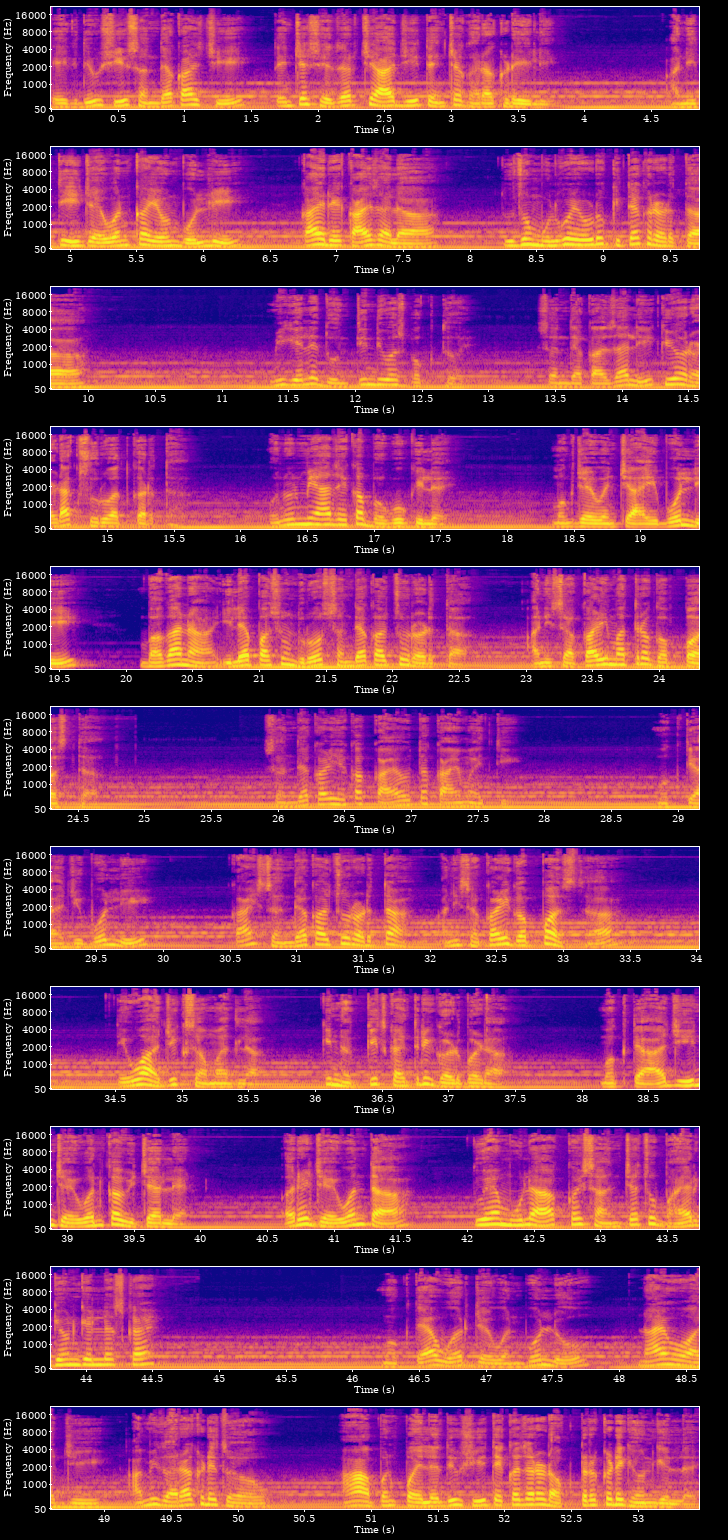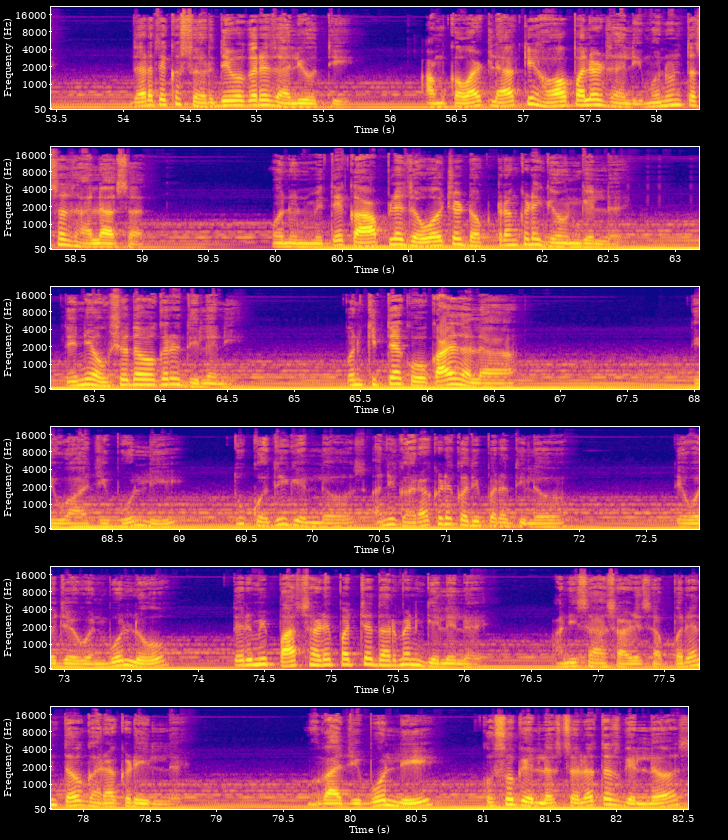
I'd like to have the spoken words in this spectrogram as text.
एक दिवशी संध्याकाळची त्यांच्या शेजारची आजी त्यांच्या घराकडे येली. आणि ती जयवंका येऊन बोलली काय रे काय झाला? तुझो मुलगो एवढं कित्याक रडता? मी गेले दोन तीन दिवस बघतोय. संध्याकाळ झाली की रडाक सुरुवात करता. म्हणून मी आज एका बघू केलंय. मग जयवंतची आई बोलली बघा ना इल्यापासून रोज संध्याकाळचो रडता. आणि सकाळी मात्र गप्प असतात. संध्याकाळी एका काय होतं काय माहिती. मग ती आजी बोलली काय संध्याकाळचो रडता आणि सकाळी गप्प असता? तेव्हा आजीक समजला की नक्कीच काहीतरी गडबडा. मग त्या आजी जयवंतका विचारल्यान अरे जयवंता तू या मुला काही सांच्याचो बाहेर घेऊन गेलस काय? मग त्यावर जयवंत बोललो नाही हो आजी आम्ही घराकडेच आहो. हा आपण पहिल्या दिवशी तेका जरा डॉक्टरकडे घेऊन गेलोय. जरा तेका सर्दी वगैरे झाली होती. आमका वाटला की हवा पालट झाली म्हणून तसं झालं असत म्हणून मी ते का आपल्या जवळच्या डॉक्टरांकडे घेऊन गेलोय. त्यांनी औषधं वगैरे दिल्यानी पण कित्याक हो काय झाला? तेव्हा आजी बोलली तू कधी गेलस आणि घराकडे कधी परत इलं तेव्हा जेवण बोललो तरी मी पाच साडेपाचच्या दरम्यान गेलेलो आहे आणि सहा साडेसहापर्यंत घराकडे इल्लंय. मग आजी बोलली कसं गेलंस? चलतच गेलंस?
